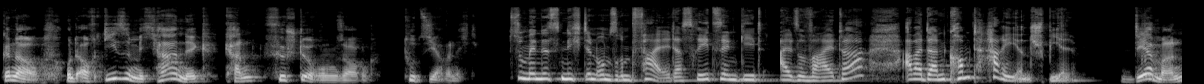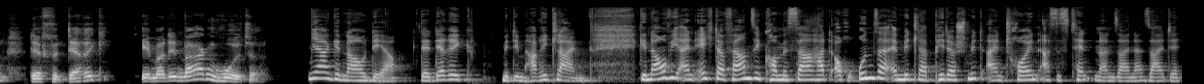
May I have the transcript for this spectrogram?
Genau, und auch diese Mechanik kann für Störungen sorgen, tut sie aber nicht. Zumindest nicht in unserem Fall. Das Rätseln geht also weiter, aber dann kommt Harry ins Spiel. Der Mann, der für Derek immer den Wagen holte. Ja, genau der. Der Derek mit dem Harry Klein. Genau wie ein echter Fernsehkommissar hat auch unser Ermittler Peter Schmidt einen treuen Assistenten an seiner Seite.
